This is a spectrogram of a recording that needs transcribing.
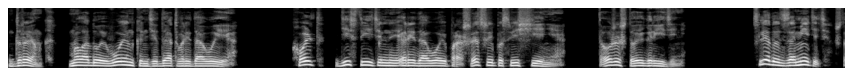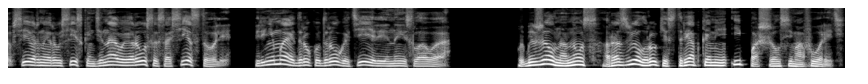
Дрэнк. Молодой воин, кандидат в рядовые. Хольт — действительный рядовой, прошедший посвящение. То же, что и Гридень. Следует заметить, что в Северной Руси скандинавы и русы соседствовали, перенимая друг у друга те или иные слова. Побежал на нос, развел руки с тряпками и пошел семафорить.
